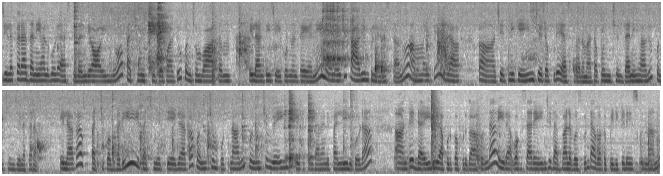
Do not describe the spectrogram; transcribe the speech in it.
జీలకర్ర ధనియాలు కూడా వేస్తుందండి ఆయిల్లో. పచ్చిమిర్చితో పాటు కొంచెం వాతం ఇలాంటివి చేయకుండా ఉంటాయని నేనైతే తాలింపులు వేస్తాను. అమ్మ అయితే ఇలా చట్నీకి వేయించేటప్పుడే వేస్తుంది అనమాట కొంచెం ధనియాలు కొంచెం జీలకర్ర. ఇలాగా పచ్చి కొబ్బరి పచ్చిమిర్చి వేగాక కొంచెం పుట్నాలు కొంచెం వేయించి పెట్టుకుంటానండి పల్లీలు కూడా. అంటే డైలీ అప్పటికప్పుడు కాకుండా ఇలా ఒకసారి వేయించి డబ్బాలో పోసుకుంటే అవి ఒక పిడికిడు వేసుకున్నాను.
